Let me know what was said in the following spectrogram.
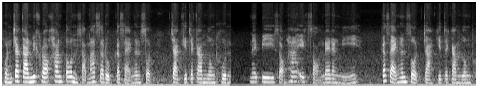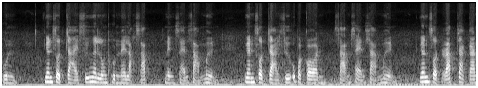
ผลจากการวิเคราะห์ข้างต้นสามารถสรุปกระแสเงินสดจากกิจกรรมลงทุนในปี 25x2 ได้ดังนี้ กระแสเงินสดจากกิจกรรมลงทุน เงินสดจ่ายซื้อเงินลงทุนในหลักทรัพย์ 130,000 เงินสดจ่ายซื้ออุปกรณ์330,000 เงินสดรับจากการ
